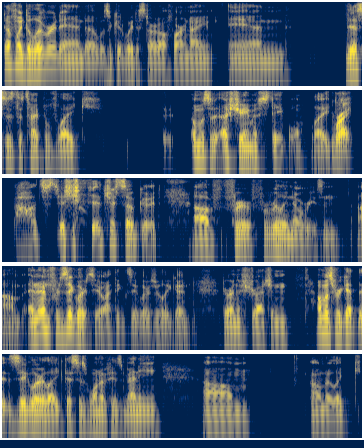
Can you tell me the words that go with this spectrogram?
definitely delivered and uh, was a good way to start off our night. And this is the type of like almost a, a Sheamus staple. Like Right. Oh, it's just it's just so good uh, for for really no reason. Um, and then for Ziggler too, I think Ziggler's really good during the stretch, and I almost forget that Ziggler like this is one of his many, um, I don't know, like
